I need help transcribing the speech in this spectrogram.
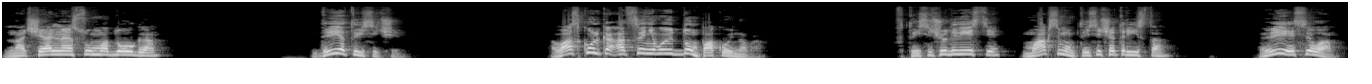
Начальная сумма долга? 2000. Во сколько оценивают дом покойного? В 1200, максимум 1300. Весело.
